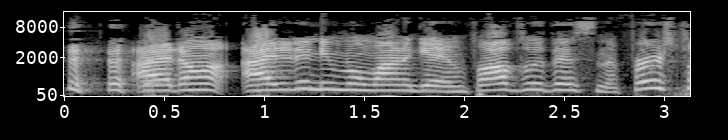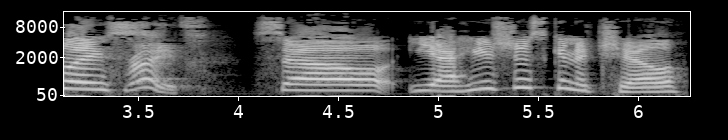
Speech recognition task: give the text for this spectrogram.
I don't. I didn't even want to get involved with this in the first place. Right. So yeah, he's just gonna chill.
